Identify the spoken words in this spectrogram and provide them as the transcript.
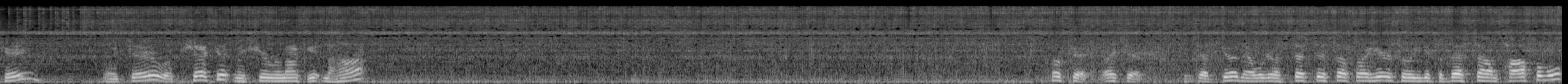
Okay, right there, we'll check it, make sure we're not getting hot. Okay, right there. I think that's good. Now we're going to set this up right here so we can get the best sound possible.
